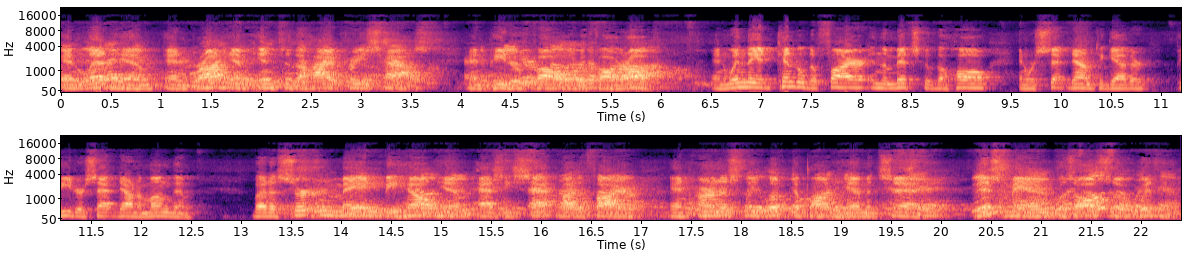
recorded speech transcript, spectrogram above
and led him and brought him into the high priest's house, and Peter followed afar off. And when they had kindled a fire in the midst of the hall and were set down together, Peter sat down among them. But a certain maid beheld him as he sat by the fire, and earnestly looked upon him, and said, This man was also with him.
